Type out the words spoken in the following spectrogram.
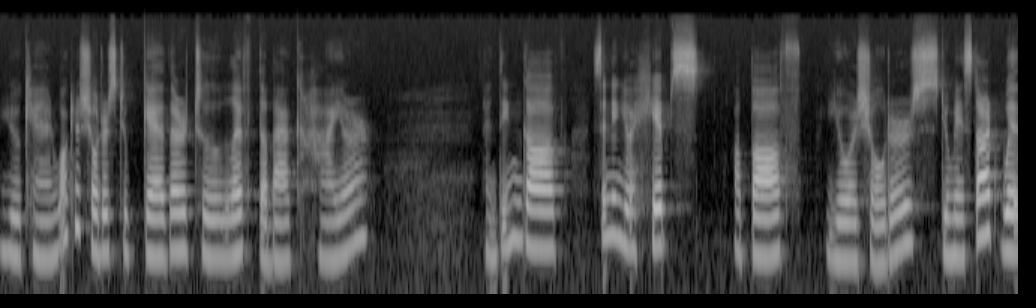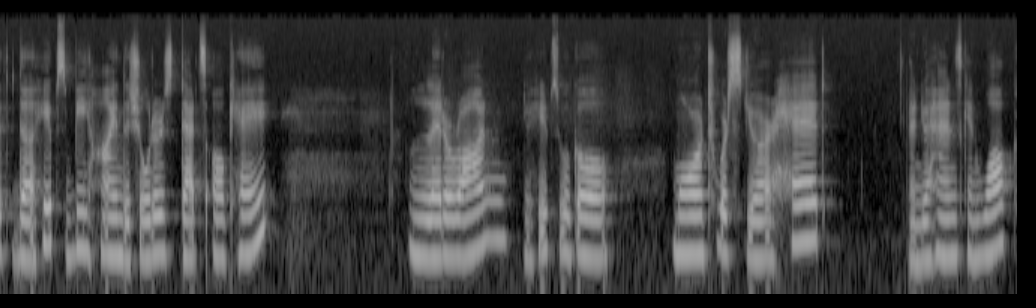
You can walk your shoulders together to lift the back higher. And think of sending your hips above your shoulders. You may start with the hips behind the shoulders, that's okay. Later on, your hips will go more towards your head, and your hands can walk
